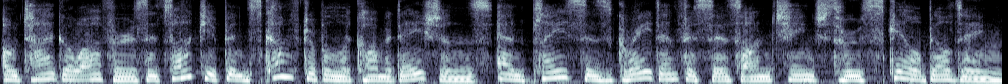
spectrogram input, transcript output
Otago offers its occupants comfortable accommodations and places great emphasis on change through skill building.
